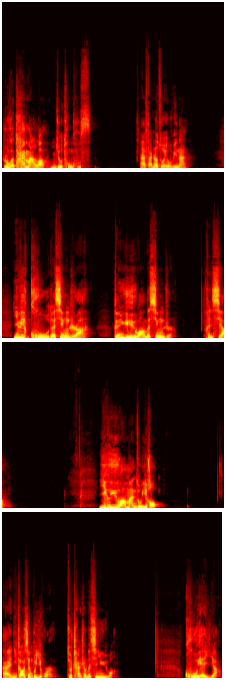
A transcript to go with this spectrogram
如果太满了，你就痛苦死。哎，反正左右为难。因为苦的性质啊，跟欲望的性质很像。一个欲望满足以后。哎，你高兴不一会儿，就产生了新欲望。苦也一样，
